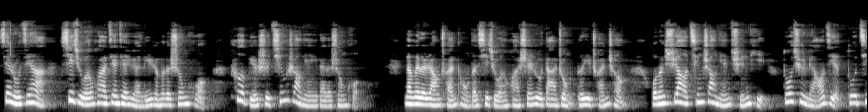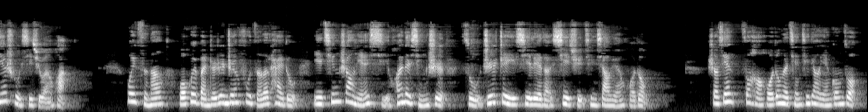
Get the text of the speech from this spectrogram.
现如今啊，戏曲文化渐渐远离人们的生活，特别是青少年一代的生活。那为了让传统的戏曲文化深入大众，得以传承，我们需要青少年群体多去了解、多接触戏曲文化。为此呢，我会本着认真负责的态度，以青少年喜欢的形式组织这一系列的戏曲进校园活动。首先，做好活动的前期调研工作，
